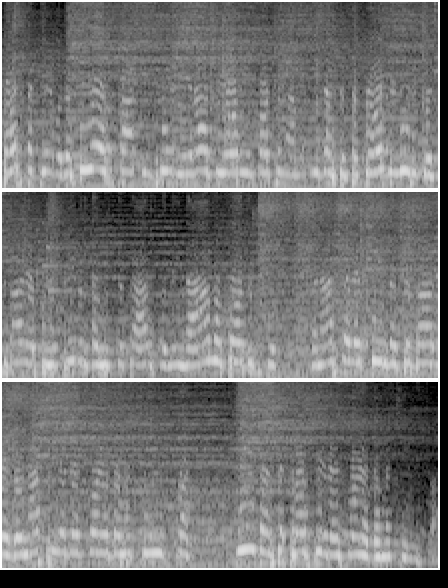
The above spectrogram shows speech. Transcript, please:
postaknemo da se još takvih firmi radi ovim Fočanama i da se također ljudi koji se bave poljoprivredom i stočarstvom im damo podršku da nastave tim da se bave, da naprijede svoje domaćinstva i da se prošire svoje domaćinstva.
